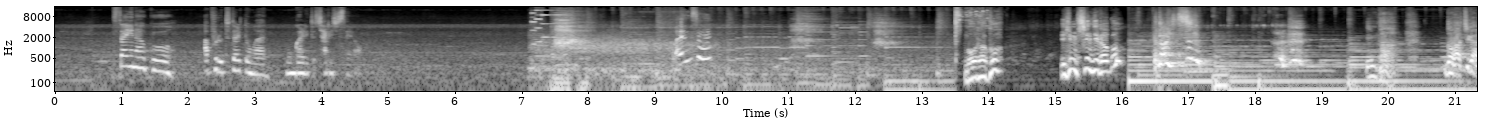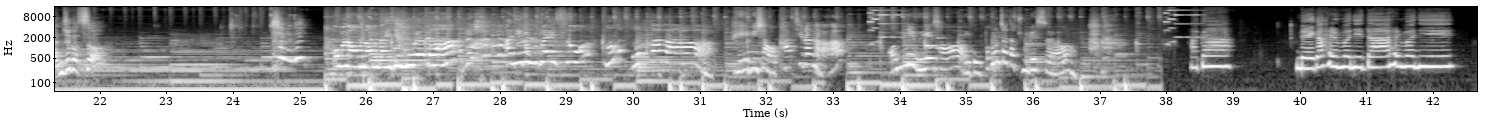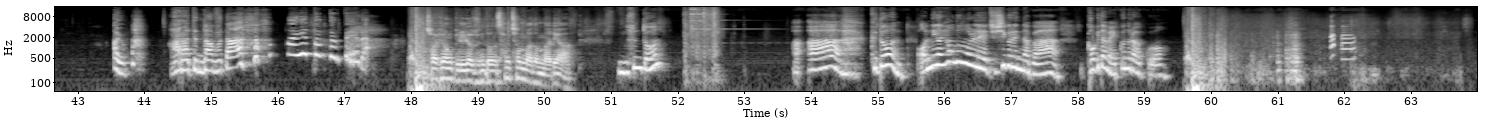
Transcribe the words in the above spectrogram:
사인하고 앞으로 두 달 동안 몸 관리도 잘해주세요. 하, 만세! 뭐라고? 임신이라고? nice! 임마, 너 아직 안 죽었어. 어머나 어머나 어머나 이게 뭐야 다? 아니 이걸 누가 했어? 어? 오빠가 baby shower 파티라나? 언니 위해서 이거 오빠 혼자 다 준비했어요. 아가 내가 할머니다 할머니 아유 알아듣나 보다 아예 똑똑대라 저 형 빌려준 돈 3천만 원 말이야. 무슨 돈? 아, 아, 그 돈 언니가 형부 몰래 주식을 했나 봐. 거기다 메꾸느라고.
